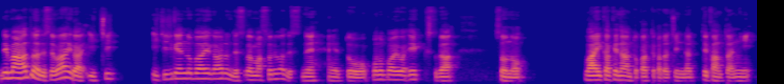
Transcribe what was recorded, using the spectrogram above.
で、まあ、あとはですね、y が1っ、1次元の場合があるんですが、まあ、それはですね、えっ、ー、と、この場合は x がその y かけなんとかって形になって簡単に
